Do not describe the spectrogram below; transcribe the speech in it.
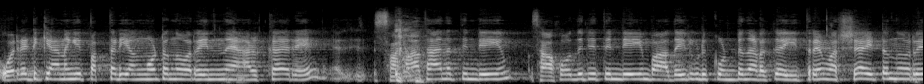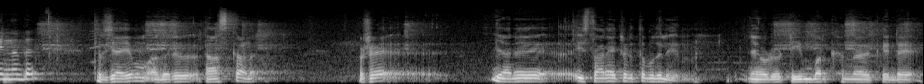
ഒരടിക്കാണെങ്കിൽ പത്തടി അങ്ങോട്ടെന്ന് പറയുന്ന ആൾക്കാരെ സമാധാനത്തിന്റെയും സാഹോദര്യത്തിന്റെയും പാതയിലൂടെ കൊണ്ട് നടക്കുക ഇത്രയും വർഷമായിട്ടെന്ന് പറയുന്നത് തീർച്ചയായും അതൊരു ടാസ്ക്കാണ്. പക്ഷേ ഞാൻ ഈ സ്ഥാനം ഏറ്റെടുത്ത മുതൽ ഞങ്ങളുടെ ടീം വർക്ക് എന്ന നിലക്കിന്റെ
